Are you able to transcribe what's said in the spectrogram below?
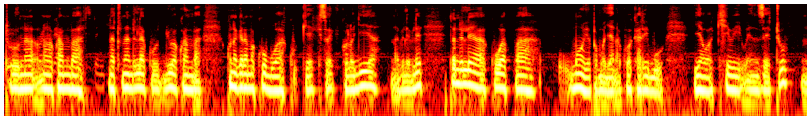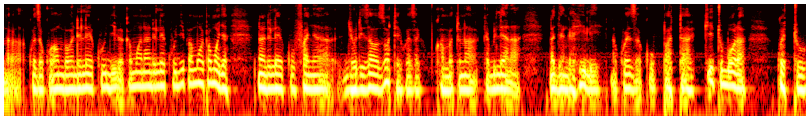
tunaona kwamba na tunaendelea kujua kwamba kuna gharama kubwa ku- kisaikolojia na vilevile tutaendelea kuwapa moyo pamoja na kuwa karibu ya wakiwi wenzetu na kuweza kuwaomba waendelee kujikakamua na waendelee kujipa moyo pamoja na waendelee kufanya juhudi zao zote kuweza kwamba tunakabiliana na janga hili na kuweza kupata kitu bora kwetu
